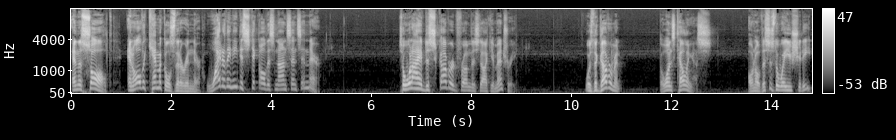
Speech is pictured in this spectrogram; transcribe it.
and the salt and all the chemicals that are in there. Why do they need to stick all this nonsense in there? So, what I have discovered from this documentary was the government, the ones telling us, oh no, this is the way you should eat.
